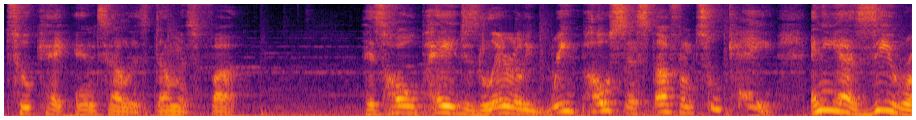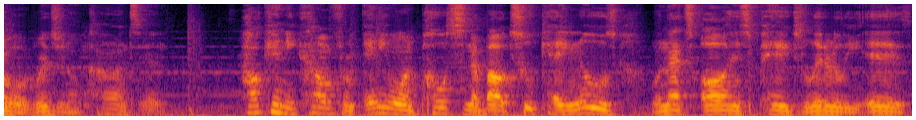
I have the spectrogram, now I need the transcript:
"2K Intel is dumb as fuck." His whole page is literally reposting stuff from 2K, and he has zero original content. How can he come from anyone posting about 2K news when that's all his page literally is?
